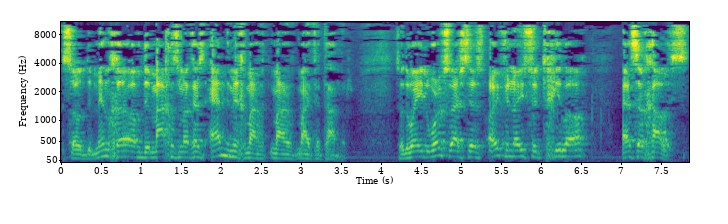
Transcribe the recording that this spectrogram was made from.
So the mincha of the machas machas and the mincha ma'ifetanur. So the way it works, Rashi says, oifin oisu tchila eser chalas.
